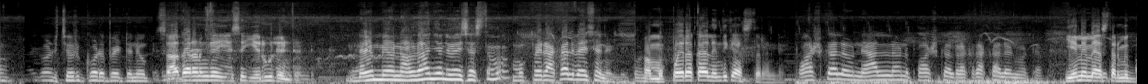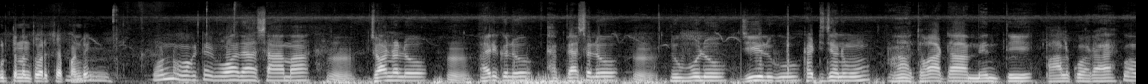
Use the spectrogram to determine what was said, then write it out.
చెరుకు కూడా పెట్టాను. సాధారణంగా వేసే ఎరువులు ఏంటండి? మేము మేము నవధాన్యాలు వేసేస్తాం ముప్పై రకాలు వేసానండి. ఆ ముప్పై రకాలు ఎందుకు వేస్తారండి? పోషకాలు నేలలోని పోషకాలు రకరకాలు అనమాట ఏమేమి వేస్తారు మీకు గుర్తున్నంత వరకు చెప్పండి. ఉన్న ఒకటి ఓద సామ జొన్నలు అరికలు పెసలు. నువ్వులు జీలుగు కట్టిజనము ఆ, తోట మెంతి పాలకూర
